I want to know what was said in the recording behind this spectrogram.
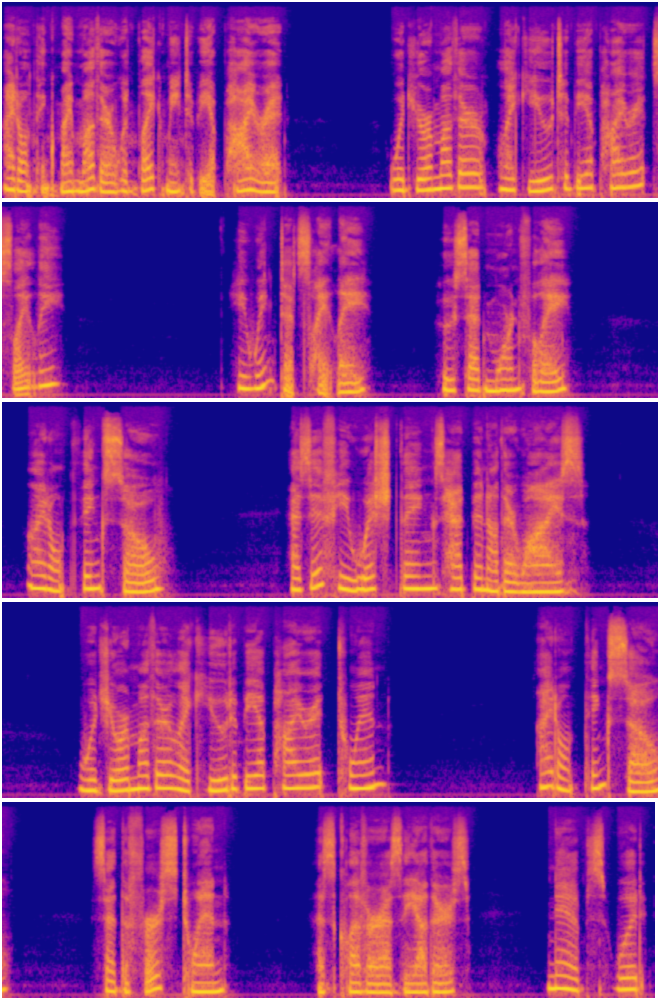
I don't think my mother would like me to be a pirate. Would your mother like you to be a pirate, Slightly? He winked at Slightly, who said mournfully, I don't think so. As if he wished things had been otherwise. Would your mother like you to be a pirate, twin? I don't think so, said the first twin, as clever as the others. Nibs would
